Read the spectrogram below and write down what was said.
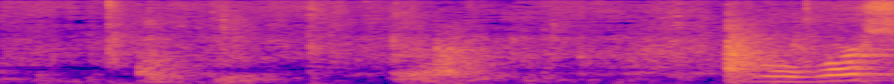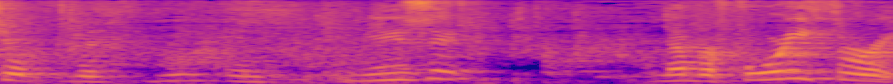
will worship with music. Number 43.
